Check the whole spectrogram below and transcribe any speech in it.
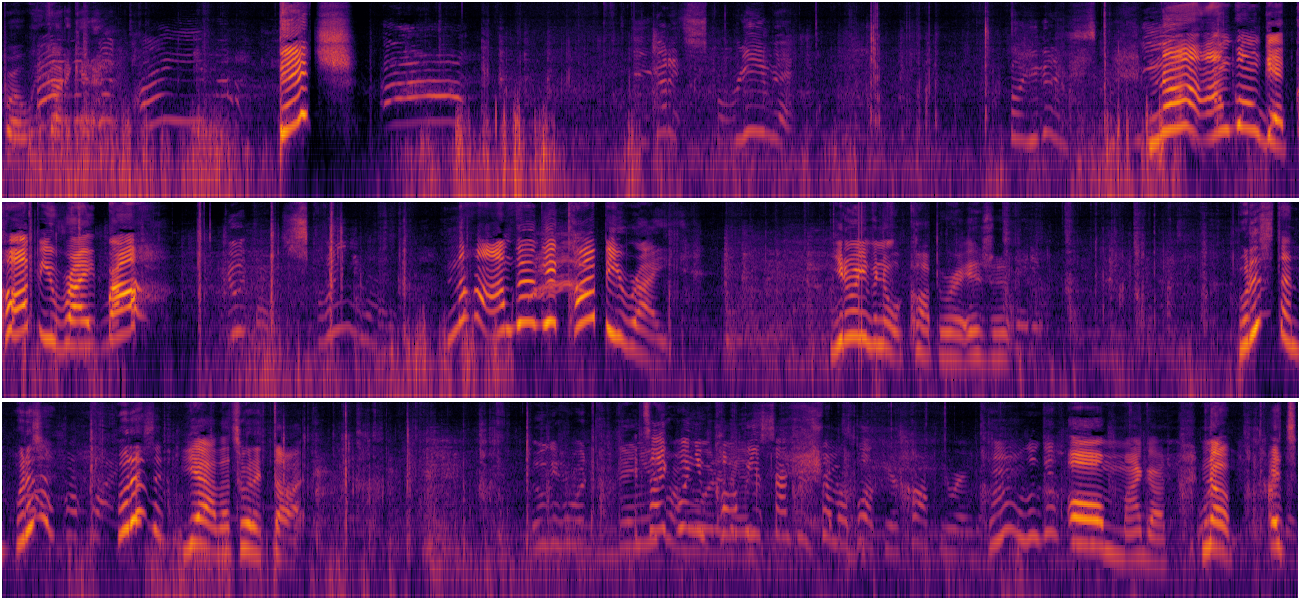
Bro, we gotta get it. Bitch! Ah! You gotta scream it. Oh, you gotta scream. No, I'm gonna get copyright, bro. Then. Scream it. No, I'm gonna get copyright. You don't even know what copyright is. What is it then? What is it? What is it? Yeah, that's what I thought it's like when you copy a sentence from a book, you're. Hmm, oh my god. No, it's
